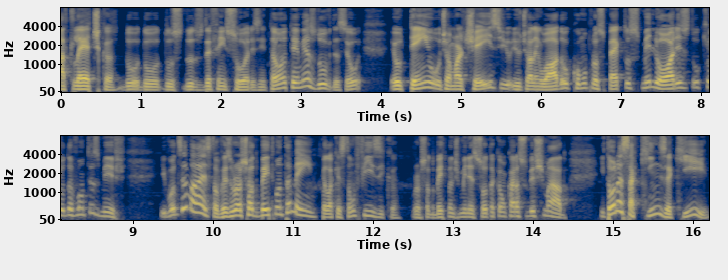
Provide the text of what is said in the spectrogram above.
atlética do, do, dos, dos, defensores. Então eu tenho minhas dúvidas. Eu, eu tenho o Jamar Chase e o Jalen Waddle como prospectos melhores do que o Devonta Smith. E vou dizer mais, talvez o Rashad Bateman também, pela questão física. O Rashad Bateman de Minnesota, que é um cara subestimado. Então, nessa 15 aqui,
